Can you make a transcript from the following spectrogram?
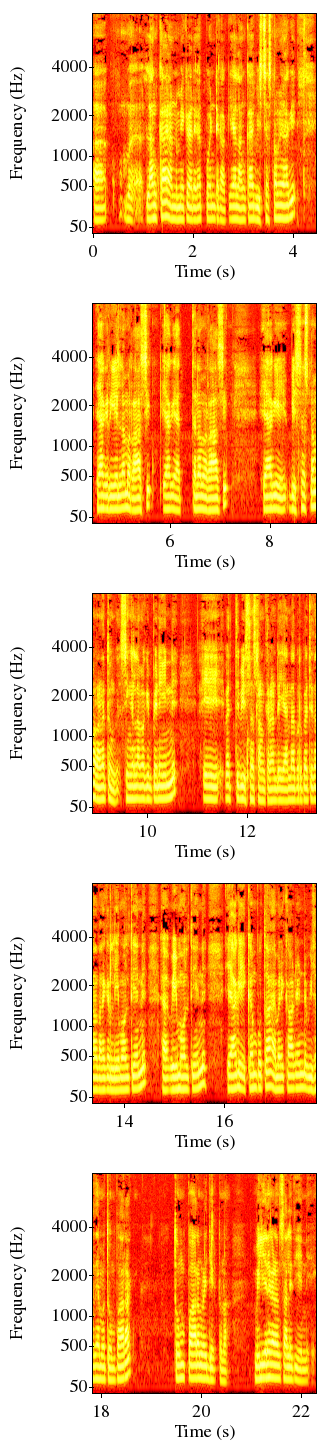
ලංකාවේ අන්න මේක වැදගත් පොයින්ට් එකක්. එයා ලංකාවේ බිස්නස් නම එයාගේ එයාගේ රියල් නම රාසික්, එයාගේ ඇත්ත නම රාසික්, එයාගේ බිස්නස් නම රණතුංග. සිංහල නමකින් පෙනී ඉන්නේ. ඒ පැත්ති බිස්නස් රන් කරන්න. යන්න පුර පැති තම තනක ලීමෝල් තියෙන්නේ. වීමෝල් තියෙන්නේ. එයාගේ එකම් පුතා ඇමරිකාටෙන්ට විස දැම තුම් පාරක් තුම් පාරම රෙජෙක්ටුනා මිලියන ගණන් සල්ලි තියෙන්නේ.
